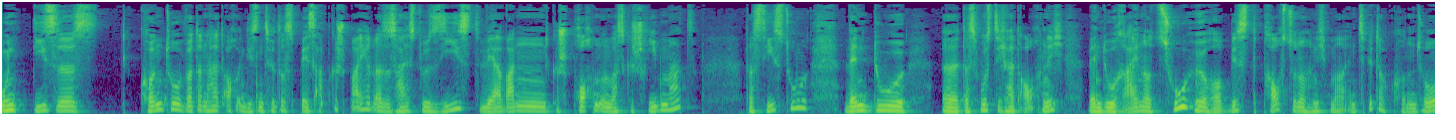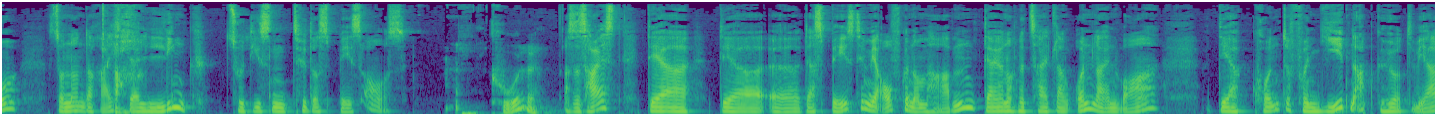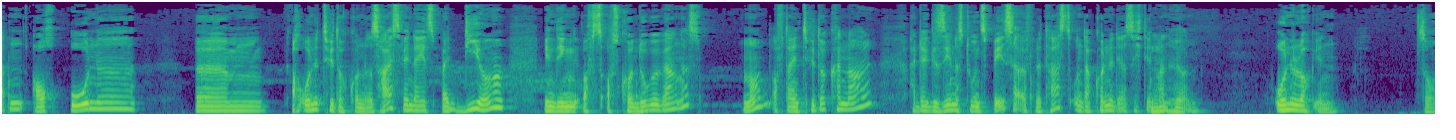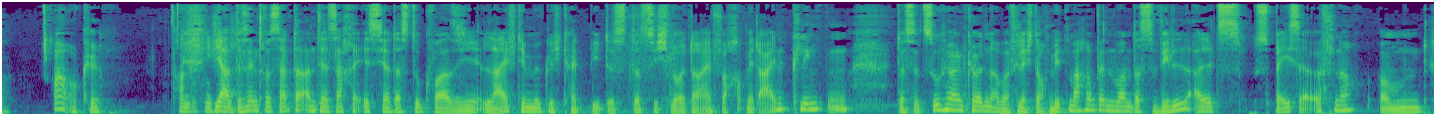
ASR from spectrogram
und dieses Konto wird dann halt auch in diesen Twitter Space abgespeichert. Also das heißt, du siehst, wer wann gesprochen und was geschrieben hat. Das siehst du. Wenn du äh, das wusste ich halt auch nicht, wenn du reiner Zuhörer bist, brauchst du noch nicht mal ein Twitter-Konto, sondern da reicht Ach. der Link zu diesem Twitter-Space aus. Cool. Also das heißt, der, der, äh, der Space, den wir aufgenommen haben, der ja noch eine Zeit lang online war, der konnte von jedem abgehört werden, auch ohne, ähm, auch ohne Twitter-Konto. Das heißt, wenn der jetzt bei dir in den, aufs, aufs Konto gegangen ist, ne, auf deinen Twitter-Kanal, hat er gesehen, dass du einen Space eröffnet hast und da konnte der sich den mhm. anhören. Ohne Login. So. Ah, okay. Fand ich nicht ja, schlecht. das Interessante an der Sache ist ja, dass du quasi live die Möglichkeit bietest, dass sich Leute einfach mit einklinken, dass sie zuhören können, aber vielleicht auch mitmachen, wenn man das will, als Space-Eröffner. Und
